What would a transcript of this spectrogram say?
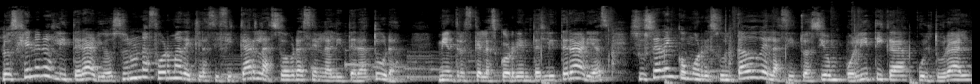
Los géneros literarios son una forma de clasificar las obras en la literatura, mientras que las corrientes literarias suceden como resultado de la situación política, cultural,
